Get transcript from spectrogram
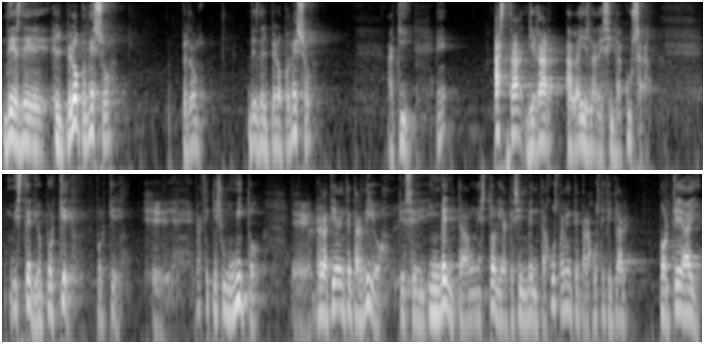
desde el Peloponeso, perdón, desde el Peloponeso, aquí, eh, hasta llegar a la isla de Siracusa. Un misterio, ¿por qué? ¿Por qué? Eh, parece que es un mito eh, relativamente tardío, que se inventa, una historia que se inventa justamente para justificar por qué hay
